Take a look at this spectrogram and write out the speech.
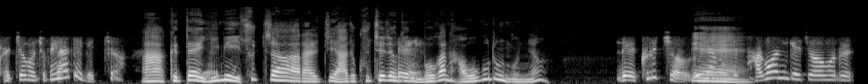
결정을 좀 해야 되겠죠. 아, 그때 이미 숫자랄지 아주 구체적인 네. 뭐가 나오는군요. 네, 그렇죠. 왜냐하면 예. 이제 당원 개정을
